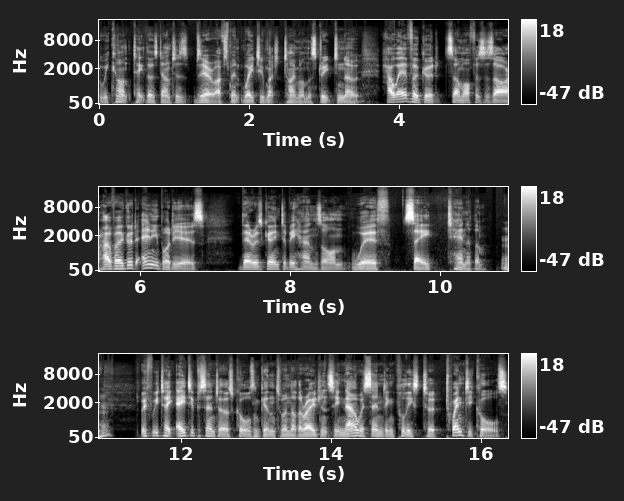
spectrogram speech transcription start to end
We can't take those down to zero. I've spent way too much time on the street to know, however good some officers are, however good anybody is, there is going to be hands on with, say, 10 of them. Mm-hmm. If we take 80% of those calls and give them to another agency, now we're sending police to 20 calls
